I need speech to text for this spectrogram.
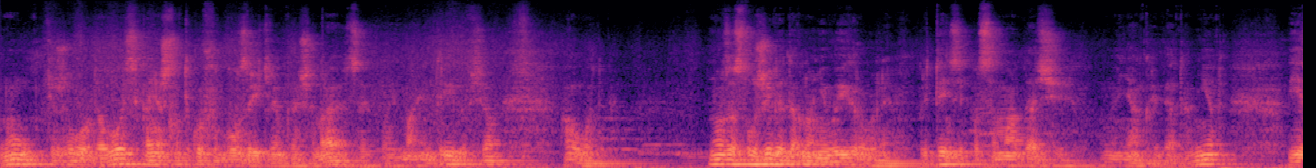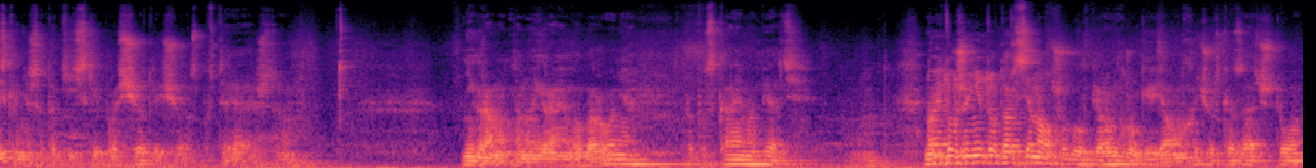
Ну, тяжело удалось. Конечно, такой футбол зрителям, конечно, нравится. Я понимаю, интрига, все. А вот. Но заслужили, давно не выигрывали. Претензий по самоотдаче у меня к ребятам нет. Есть, конечно, тактические просчеты, еще раз повторяю, что неграмотно мы играем в обороне, пропускаем опять. Вот. Но это уже не тот арсенал, что был в первом круге. Я вам хочу сказать, что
